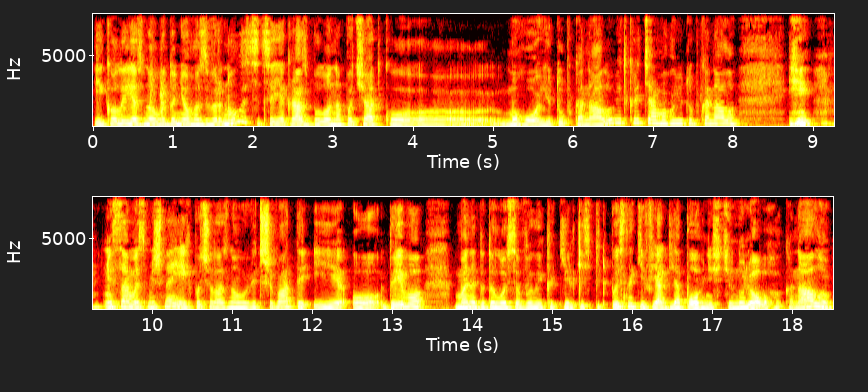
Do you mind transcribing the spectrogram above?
І коли я знову до нього звернулася, це якраз було на початку о, мого YouTube каналу, відкриття мого YouTube каналу. І, і саме смішне, я їх почала знову відшивати, і о, диво, в мене додалося велика кількість підписників, як для повністю нульового каналу.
